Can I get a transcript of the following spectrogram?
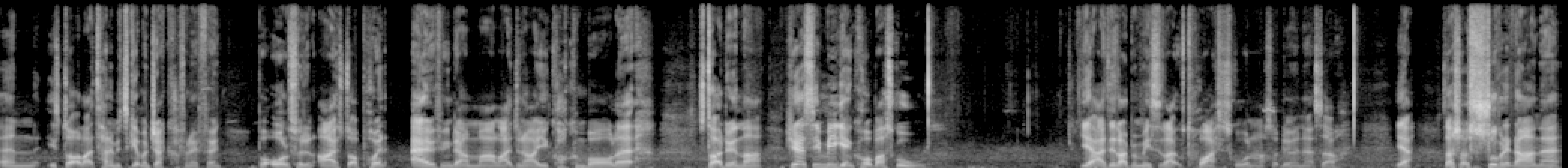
and he started like telling me to get my jacket off and everything. But all of a sudden I started putting everything down my, like, don't know how you cock and ball it. Started doing that. You don't see me getting caught by school. Yeah, I did like bring me to like twice to school and I started doing it, so. Yeah, so I started shoving it down there,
